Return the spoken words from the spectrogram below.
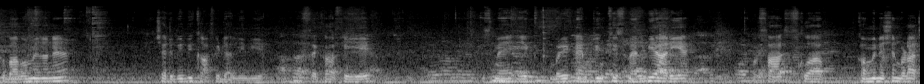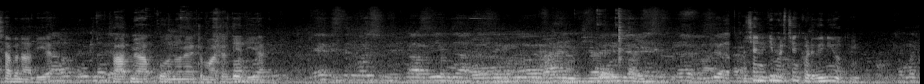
कबाबों में इन्होंने चर्बी भी काफ़ी डाली हुई है। उससे काफ़ी ये, इसमें एक बड़ी टेम्पटिंग की स्मेल भी आ रही है और साथ इसको आप कॉम्बिनेशन बड़ा अच्छा बना दिया साथ में आपको उन्होंने टमाटर दे दिया। अच्छा इनकी मिर्चें कड़वी नहीं होती। बहुत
